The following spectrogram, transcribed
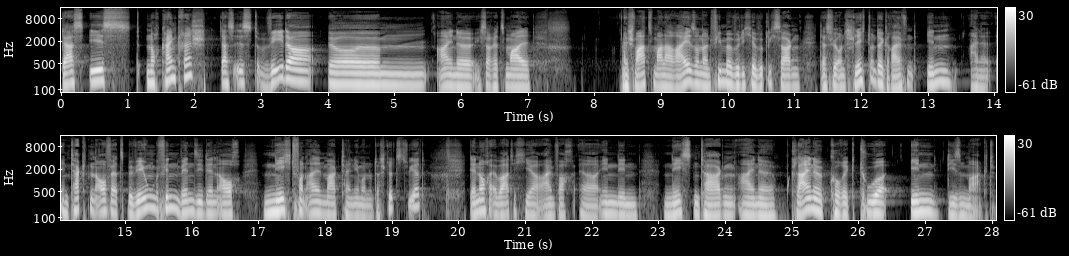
Das ist noch kein Crash. Das ist weder ähm, eine, ich sage jetzt mal, eine Schwarzmalerei, sondern vielmehr würde ich hier wirklich sagen, dass wir uns schlicht und ergreifend in einer intakten Aufwärtsbewegung befinden, wenn sie denn auch nicht von allen Marktteilnehmern unterstützt wird. Dennoch erwarte ich hier einfach äh, in den nächsten Tagen eine kleine Korrektur in diesem Markt.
